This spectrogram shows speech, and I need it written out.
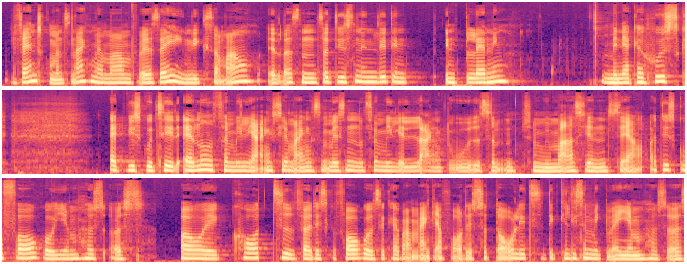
hvad fanden skulle man snakke med mig om, for jeg sagde egentlig ikke så meget. Eller sådan. Så det er sådan en lidt en, en blanding. Men jeg kan huske, at vi skulle til et andet familiearrangement, som er sådan en familie langt ude, som, som vi meget sjældent ser. Og det skulle foregå hjemme hos os. Og øh, kort tid før det skal foregå, så kan jeg bare mærke, at jeg får det så dårligt, så det kan ligesom ikke være hjemme hos os.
